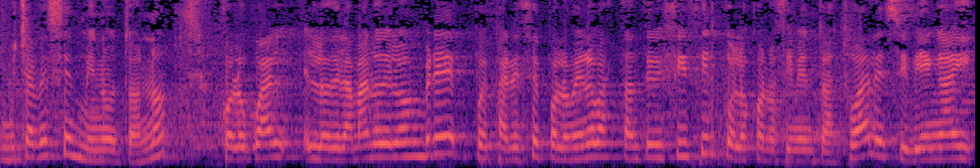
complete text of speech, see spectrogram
muchas veces minutos, ¿no? Con lo cual, lo de la mano del hombre, pues parece por lo menos bastante difícil con los conocimientos actuales. Si bien hay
